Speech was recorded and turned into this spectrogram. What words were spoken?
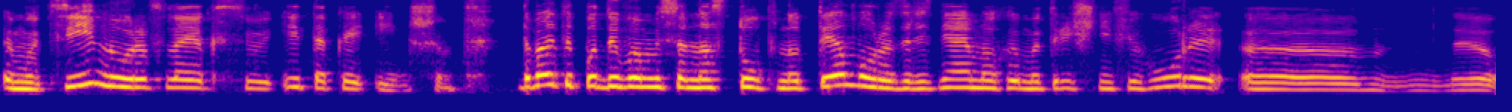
емоційну рефлексію і таке інше. Давайте подивимося наступну тему. Розрізняємо геометричні фігури е, е,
